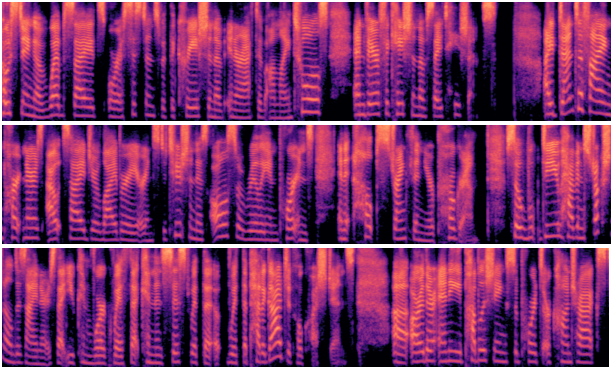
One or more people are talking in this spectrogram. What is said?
hosting of websites, or assistance with the creation of interactive online tools and verification of citations. Identifying partners outside your library or institution is also really important and it helps strengthen your program. So do you have instructional designers that you can work with that can assist with the with the pedagogical questions? Uh, are there any publishing supports or contracts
